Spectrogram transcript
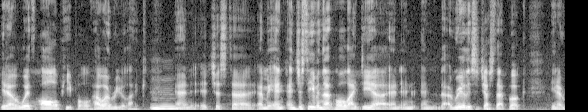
you know, with all people, however you like. Mm-hmm. And it just, uh, I mean, and, and just even that whole idea, and and and I really suggest that book, you know,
